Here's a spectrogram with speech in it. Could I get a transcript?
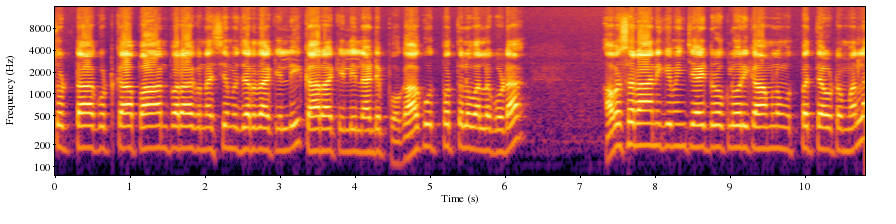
చుట్టా గుట్కా పాన్ పరాగు నస్యము జరదాకెళ్ళి కారాకెళ్ళి లాంటి పొగాకు ఉత్పత్తుల వల్ల కూడా అవసరానికి మించి హైడ్రోక్లోరిక్ ఆమ్లం ఉత్పత్తి అవటం వల్ల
